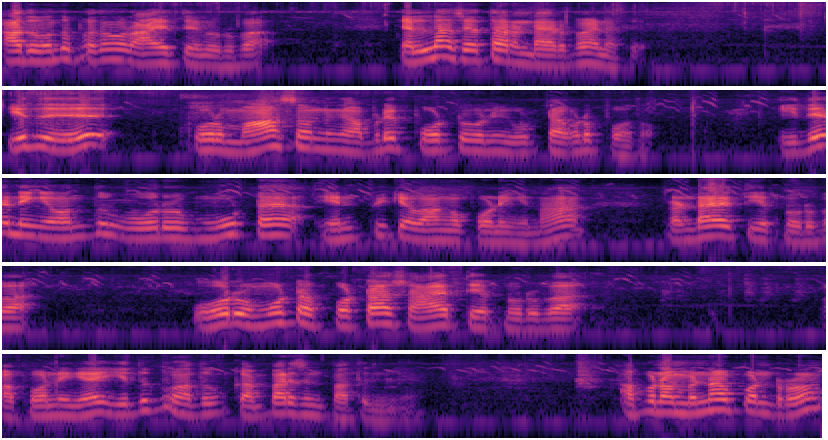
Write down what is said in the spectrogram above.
அது வந்து பார்த்தீங்கன்னா ஒரு ஆயிரத்தி ஐநூறுரூபா எல்லாம் சேர்த்தா ரெண்டாயிரரூபா எனக்கு. இது ஒரு மாதம் நீங்கள் அப்படியே போட்டு நீங்கள் விட்டால் கூட போதும். இதே நீங்கள் வந்து ஒரு மூட்டை என்பிகே வாங்க போனீங்கன்னா ரெண்டாயிரத்தி எட்நூறுபா. ஒரு மூட்டை பொட்டாஷ் ஆயிரத்தி எட்நூறுபா அப்போ நீங்கள் இதுக்கும் அதுக்கும் கம்பேரிசன் பார்த்துக்குங்க. அப்போ நம்ம என்ன பண்ணுறோம்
